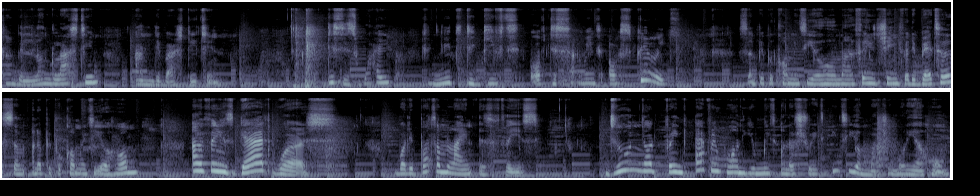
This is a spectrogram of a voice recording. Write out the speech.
can be long lasting and devastating. This is why you need the gift of discernment of spirit some people come into your home and things change for the better. Some other people come into your home and things get worse. But the bottom line is this do not bring everyone you meet on the street into your matrimonial home.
